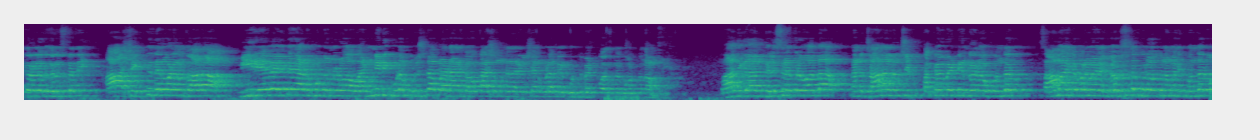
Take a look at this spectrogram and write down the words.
ఇతరులకు తెలుస్తుంది. ఆ శక్తి తెలవడం ద్వారా మీరు ఏవైతే అనుకుంటున్నారో అవన్నిటి కూడా పురుషపడడానికి అవకాశం ఉంటుందనే విషయాన్ని కూడా మీరు గుర్తుపెట్టుకోవాల్సిందిగా కోరుతున్నాం. మాది అని తెలిసిన తర్వాత నన్ను ఛానల్ నుంచి పక్కకు పెట్టిండ్రని కొందరు. సామాజికపరమైన వివక్షత గురవుతున్నామని కొందరు.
